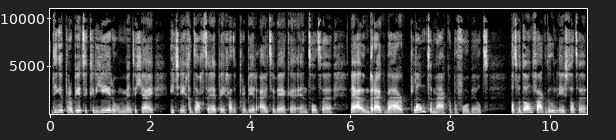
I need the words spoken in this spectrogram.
dingen probeert te creëren. Op het moment dat jij iets in gedachten hebt en je gaat het proberen uit te werken en tot uh, nou ja, een bruikbaar plan te maken, bijvoorbeeld. Wat we dan vaak doen is dat we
